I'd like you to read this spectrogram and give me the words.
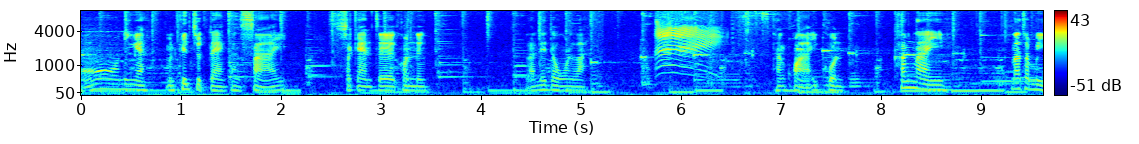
อ๋อ นี่ไง มันขึ้นจุดแดงทางซ้าย สแกนเจอคนหนึ่งแล้วได้โดนละทางขวาอีกคน ข้างในน่าจะมี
